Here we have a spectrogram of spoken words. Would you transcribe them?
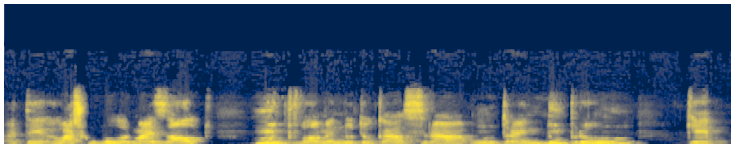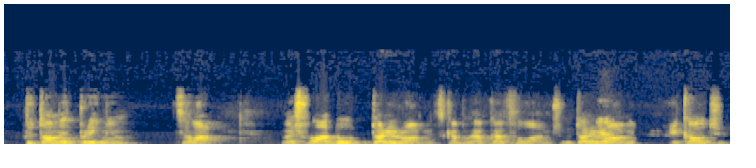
Até, eu acho que o valor mais alto, muito provavelmente no teu caso, será um treino de um para um, que é totalmente premium. Sei lá, vamos falar do Tony Robbins, que há bocado falámos. O Tony yeah. Robbins é coach.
